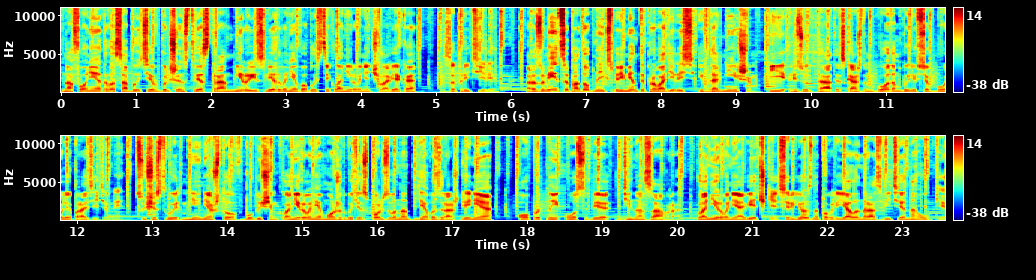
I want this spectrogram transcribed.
На фоне этого события в большинстве стран мира исследования в области клонирования человека запретили. Разумеется, подобные эксперименты проводились и в дальнейшем, и результаты с каждым годом были все более поразительные. Существует мнение, что в будущем клонирование может быть использовано для возрождения опытной особи динозавра. Клонирование овечки серьезно повлияло на развитие науки.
